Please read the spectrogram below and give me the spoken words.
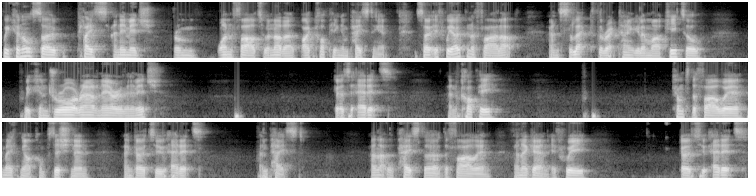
we can also place an image from one file to another by copying and pasting it. So if we open a file up and select the rectangular marquee tool, we can draw around an area of an image, go to edit and copy, come to the file we're making our composition in and go to edit and paste. And that will paste the, the file in. And again, if we go to edit,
